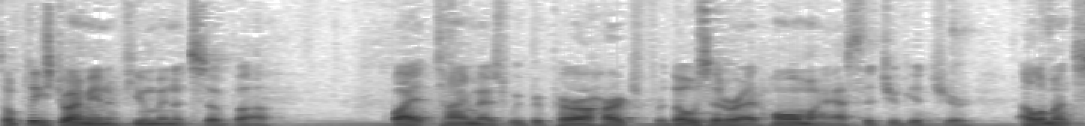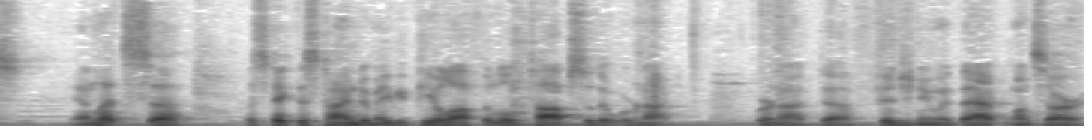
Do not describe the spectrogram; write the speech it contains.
So please join me in a few minutes of uh, quiet time as we prepare our hearts. For those that are at home, I ask that you get your elements. And let's, uh, let's take this time to maybe peel off the little top so that we're not, we're not uh, fidgeting with that once our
